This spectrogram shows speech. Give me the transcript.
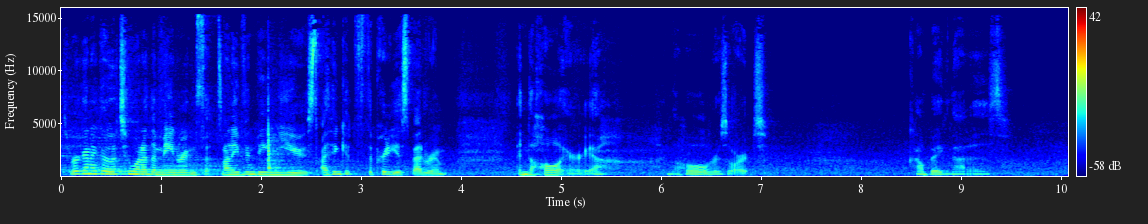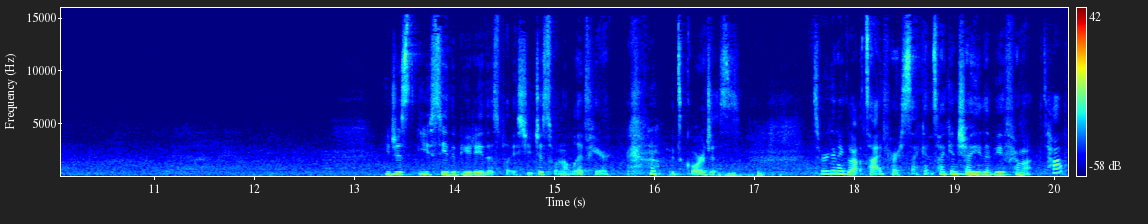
So we're gonna go to one of the main rooms that's not even being used. I think it's the prettiest bedroom in the whole area, the whole resort Look how big that is. You just you see the beauty of this place. You just want to live here. it's gorgeous. So we're going to go outside for a second so I can show you the view from up top.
